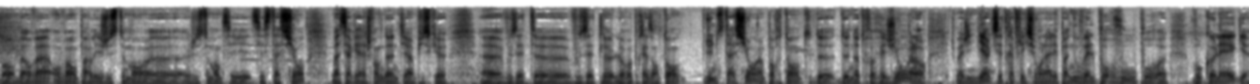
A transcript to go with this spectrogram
bon, ben on va on va en parler justement euh, justement de ces, ces stations. Bah, Sergei Ashfanden, tiens, puisque euh, vous êtes vous êtes le, le représentant d'une station importante de, de, notre région. Alors, j'imagine bien que cette réflexion-là, elle n'est pas nouvelle pour vous, pour euh, vos collègues.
